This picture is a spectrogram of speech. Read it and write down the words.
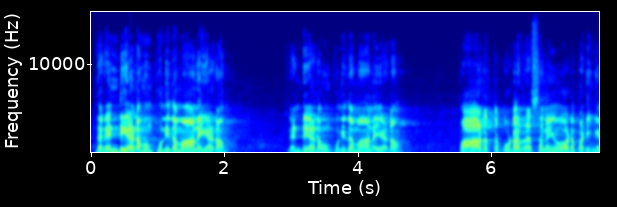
இந்த ரெண்டு இடமும் புனிதமான இடம். ரெண்டு இடமும் புனிதமான இடம். பாடத்தை கூட ரசனையோடு படிங்க.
